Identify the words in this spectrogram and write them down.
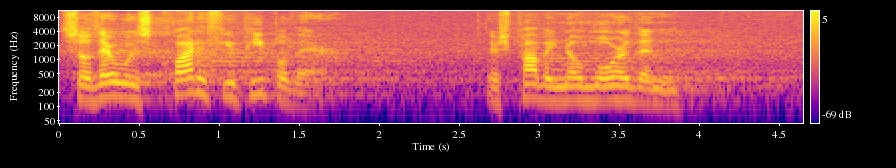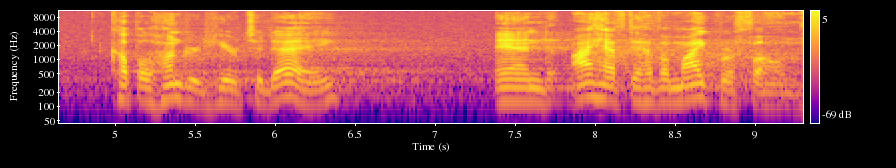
So there was quite a few people there. There's probably no more than a couple hundred here today, and I have to have a microphone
